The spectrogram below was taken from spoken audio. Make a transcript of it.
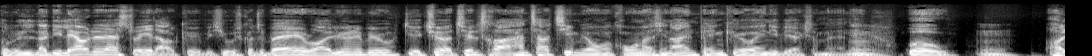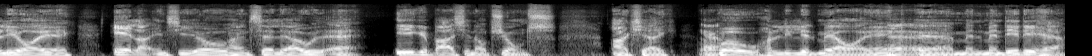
når, du, når de laver det der straight out køb, hvis I husker tilbage, Royal Unibrew, direktør tiltræder, han tager 10 millioner kroner af sin egen penge, køber ind i virksomheden. Ikke? Mm. Wow, mm. hold lige øje, ikke? Eller en CEO, han sælger ud af ikke bare sin optionsaktier, ikke? Ja. Wow, hold lige lidt mere øje, ikke? Ja, ja, ja. Uh, men, men det er det her.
